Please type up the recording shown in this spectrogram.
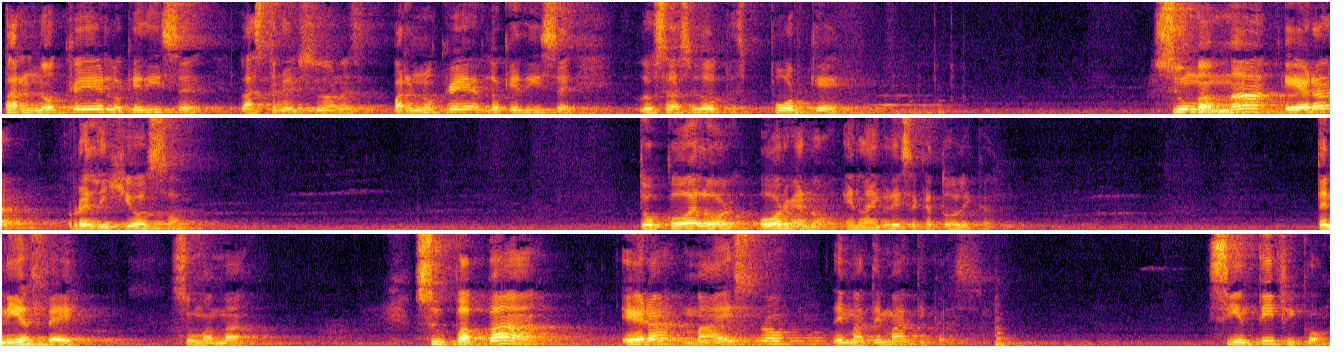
Para no creer lo que dice las tradiciones, para no creer lo que dice los sacerdotes. ¿Por qué? Su mamá era religiosa. Tocó el órgano en la iglesia católica. Tenía fe su mamá. Su papá era maestro de matemáticas, científico.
